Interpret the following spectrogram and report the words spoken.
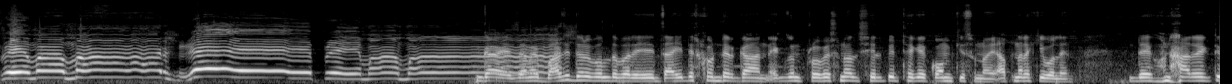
প্রেম আমার রে প্রেম আমার গাইজ আমি বাজি ধরে বলতে পারি জাহিদের কণ্ঠের গান একজন প্রফেশনাল শিল্পীর থেকে কম কিছু নয়। আপনারা কি বলেন? দেখুন আরও একটি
